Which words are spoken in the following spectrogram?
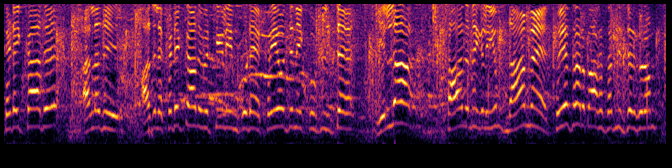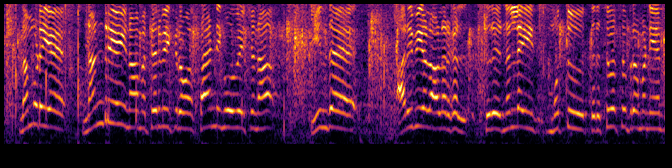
கிடைக்காத அல்லது அதுல கிடைக்காத வெற்றிகளையும் கூட பிரயோஜனை உள்ளிட்ட எல்லா சாதனைகளையும் நாம சுயசார்பாக சந்தித்திருக்கிறோம். நம்முடைய நன்றியை நாம தெரிவிக்கிறோம். ஸ்டாண்டிங் ஓவேஷனா இந்த அறிவியலாளர்கள் திரு நெல்லை முத்து திரு சிவசுப்பிரமணியன்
